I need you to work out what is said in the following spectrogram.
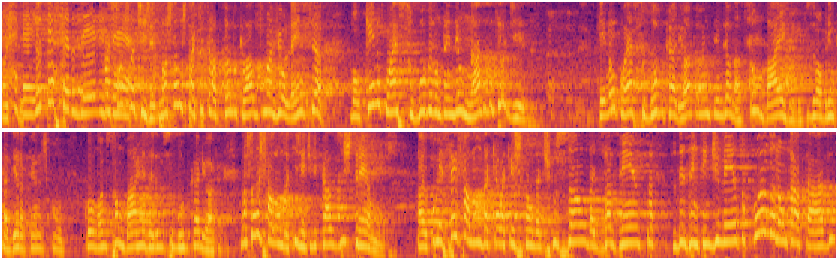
Okay. É, e o terceiro deles Mas é... só um instantinho, gente. Nós estamos aqui tratando, claro, de uma violência... Bom, quem não conhece subúrbio não entendeu nada do que eu disse. Quem não conhece subúrbio carioca não entendeu nada. São bairros, eu fiz uma brincadeira apenas com, com o nome, são bairros ali do subúrbio carioca. Nós estamos falando aqui, gente, de casos extremos. Tá? Eu comecei falando daquela questão da discussão, da desavença, do desentendimento. Quando não tratado,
